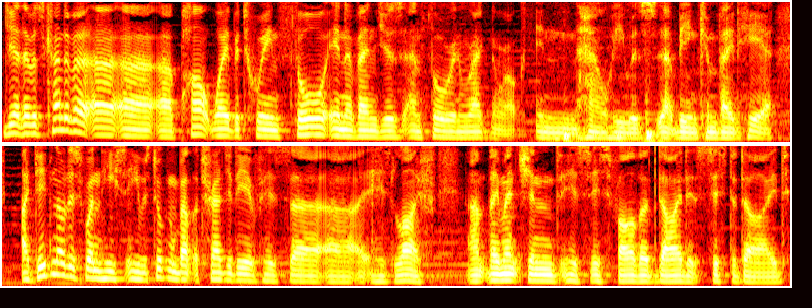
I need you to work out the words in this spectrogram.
Yeah, there was kind of a, a, a, a part way between Thor in Avengers and Thor in Ragnarok in how he was uh, being conveyed here. I did notice when he he was talking about the tragedy of his uh, uh, his life. Um, they mentioned his his father died, his sister died,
